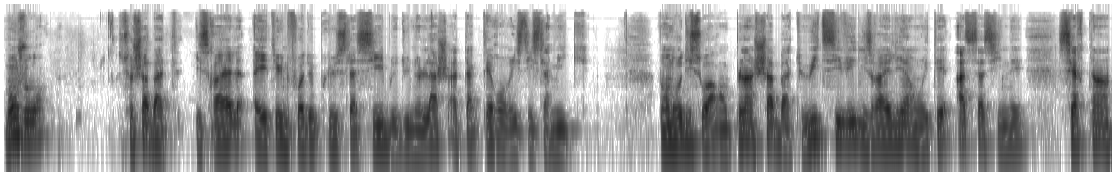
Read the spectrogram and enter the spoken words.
Bonjour. Ce Shabbat, Israël a été une fois de plus la cible d'une lâche attaque terroriste islamique. Vendredi soir, en plein Shabbat, huit civils israéliens ont été assassinés, certains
